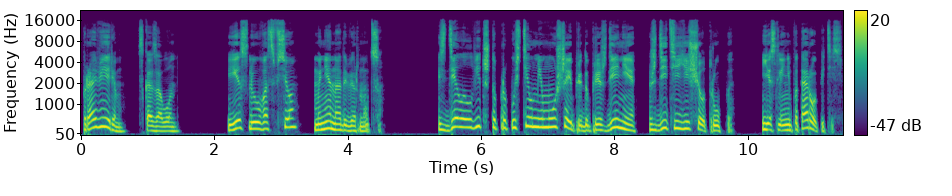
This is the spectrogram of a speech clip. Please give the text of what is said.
«Проверим», — сказал он. «Если у вас все, мне надо вернуться». Сделал вид, что пропустил мимо ушей предупреждение «Ждите еще трупы, если не поторопитесь».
